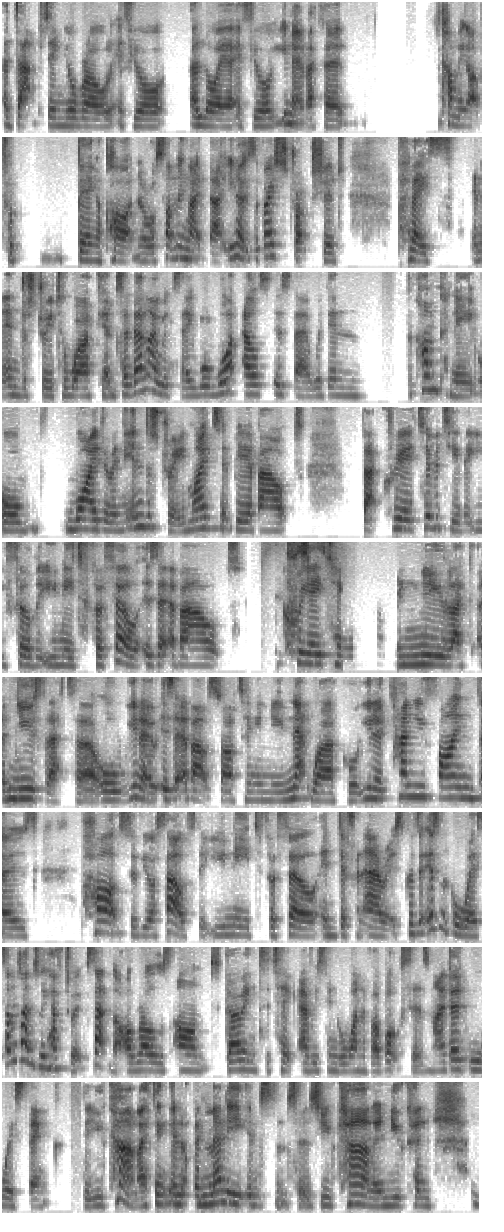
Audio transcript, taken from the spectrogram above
adapting your role if you're a lawyer if you're you know like a coming up for being a partner or something like that. You know it's a very structured place in industry to work in. So then i would say well what else is there within the company or wider in the industry? Might it be about that creativity that you feel that you need to fulfill? Is it about creating something new like a newsletter or you know is it about starting a new network or you know can you find those parts of yourself that you need to fulfill in different areas because it isn't always sometimes we have to accept that our roles aren't going to tick every single one of our boxes and i don't always think that you can. I think in, in many instances you can, and you can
